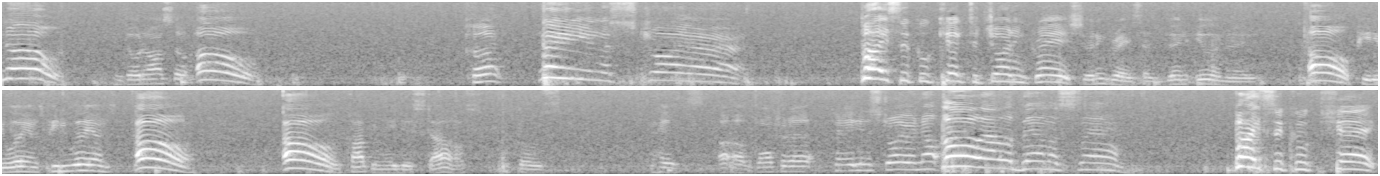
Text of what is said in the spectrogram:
No! It on still. Oh! Cut. Canadian Destroyer! Bicycle kick to Jordynne Grace. Jordynne Grace has been eliminated. Oh, Petey Williams, Petey Williams. Oh, oh, copying AJ Styles those hits. Uh oh, going for the Canadian Destroyer. No. Oh, Alabama Slam. Bicycle kick.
